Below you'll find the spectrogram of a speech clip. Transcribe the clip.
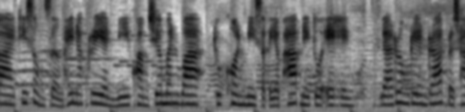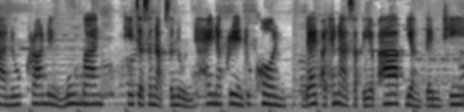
บายที่ส่งเสริมให้นักเรียนมีความเชื่อมั่นว่า ทุกคนมีศักยภาพในตัวเอง และโรงเรียนราชประชานุเคราะห์หนึ่งมุ่งมั่น ที่จะสนับสนุนให้นักเรียนทุกคนได้พัฒนาศักยภาพอย่างเต็มที่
